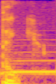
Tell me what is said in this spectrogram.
Thank you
